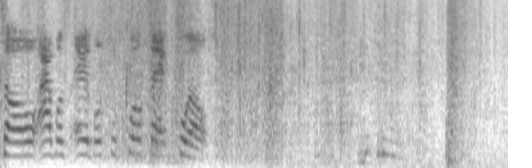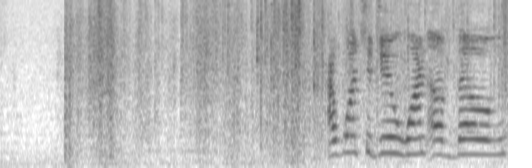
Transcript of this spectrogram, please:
So I was able to quilt that quilt. I want to do one of those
